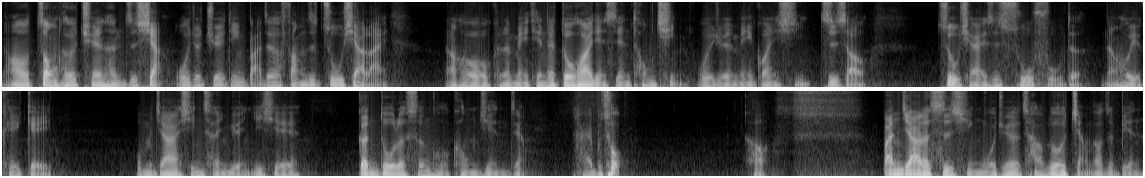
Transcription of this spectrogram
然后综合权衡之下，我就决定把这个房子租下来，然后可能每天再多花一点时间通勤，我也觉得没关系，至少住起来是舒服的，然后也可以给我们家的新成员一些更多的生活空间，这样还不错。好，搬家的事情我觉得差不多讲到这边。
